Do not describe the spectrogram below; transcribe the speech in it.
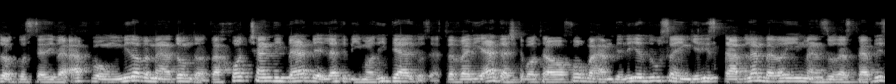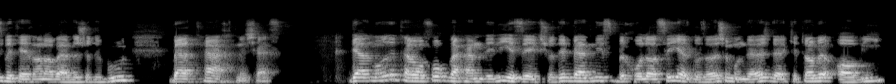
دادگستری و عفو عمومی را به مردم داد و خود چندی بعد به علت بیماری درگذشت و ولیعهدش که با توافق و همدلی روس و انگلیس قبلا برای این منظور از تبریز به تهران آورده شده بود بر تخت نشست. در مورد توافق و همدلی ذکر شده بد نیست به خلاصه از گزارش مندرج در کتاب آبی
